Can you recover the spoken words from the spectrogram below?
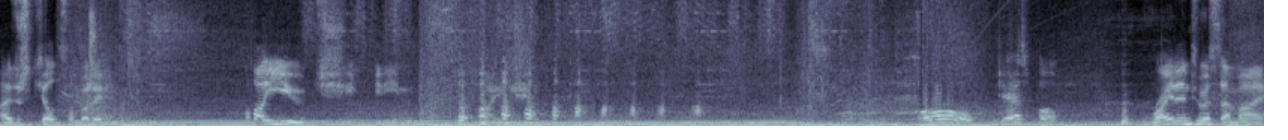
I just killed somebody. Oh, you cheating. Oh, gas pump. Right into a semi.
